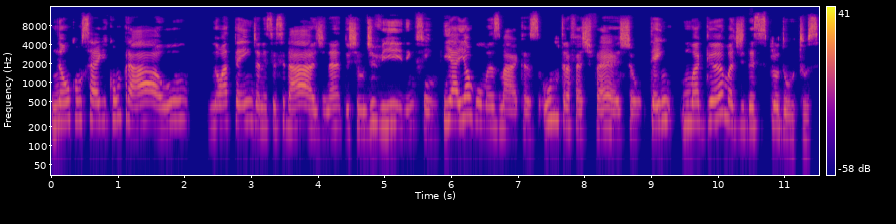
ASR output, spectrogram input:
não consegue comprar ou não atende à necessidade, né, do estilo de vida, enfim. E aí algumas marcas ultra fast fashion têm uma gama de desses produtos.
